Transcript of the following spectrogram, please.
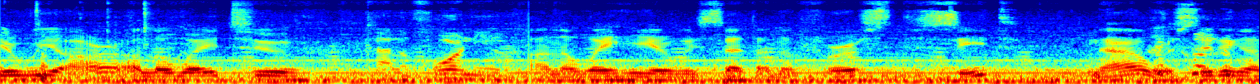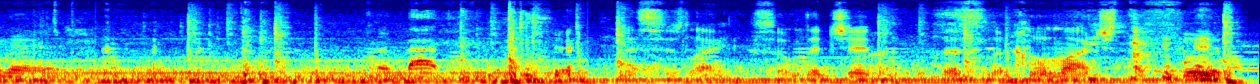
here we are on the way to California. on the way here we sat on the first seat now we're sitting on a The back. this is like so legit let's look how much the food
